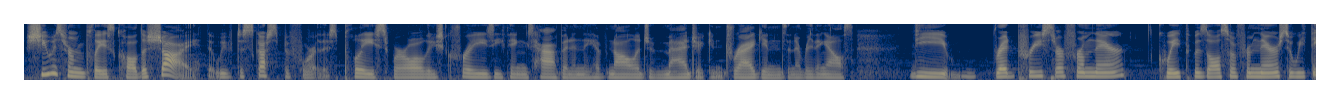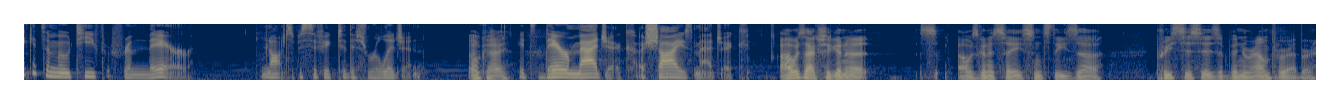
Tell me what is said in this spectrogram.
she was from a place called Asshai that we've discussed before, this place where all these crazy things happen and they have knowledge of magic and dragons and everything else. The red priests are from there. Quaithe was also from there, so we think it's a motif from there, not specific to this religion. Okay. It's their magic, Asshai's magic. I was actually gonna, I was gonna say since these uh, priestesses have been around forever,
